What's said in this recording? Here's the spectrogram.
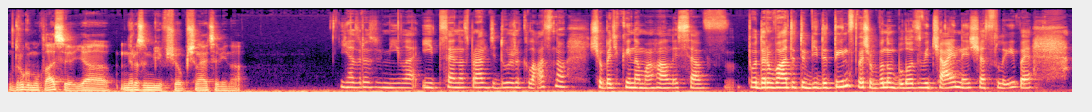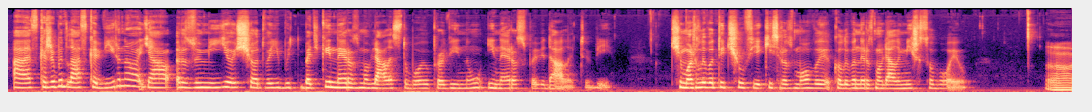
в другому класі я не розумів, що починається війна. Я зрозуміла, і це насправді дуже класно, що батьки намагалися подарувати тобі дитинство, щоб воно було звичайне, щасливе. Скажи, будь ласка, вірно, я розумію, що твої батьки не розмовляли з тобою про війну і не розповідали тобі. Чи, можливо, ти чув якісь розмови, коли вони розмовляли між собою? Е,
